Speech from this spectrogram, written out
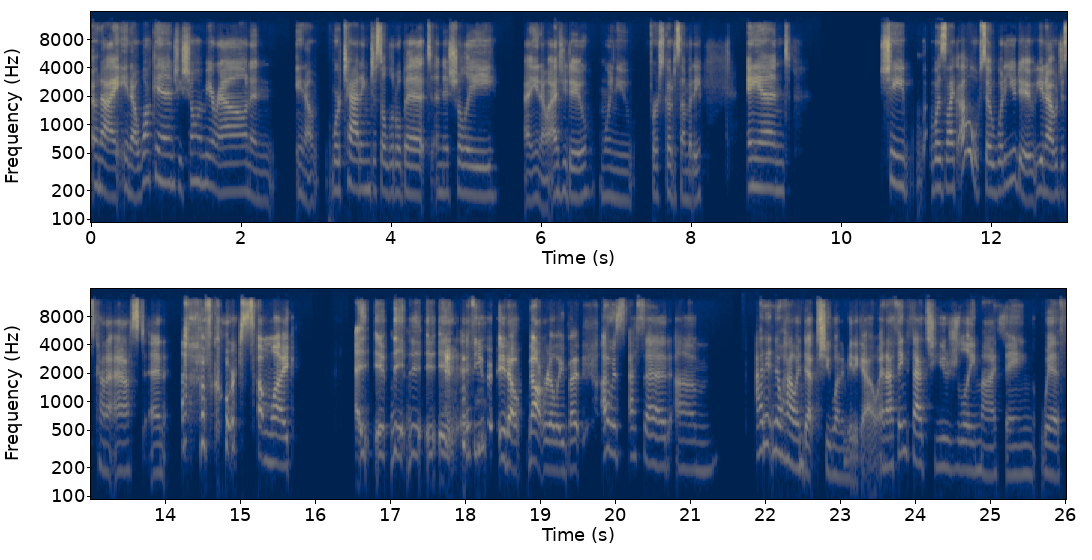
and I, you know, walk in, she's showing me around and you know, we're chatting just a little bit initially, uh, you know, as you do when you first go to somebody. And she was like, "Oh, so what do you do?" You know, just kind of asked and of course, I'm like if you you know not really but i was i said um I didn't know how in depth she wanted me to go. And I think that's usually my thing with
